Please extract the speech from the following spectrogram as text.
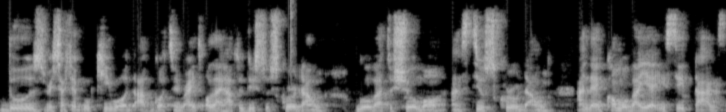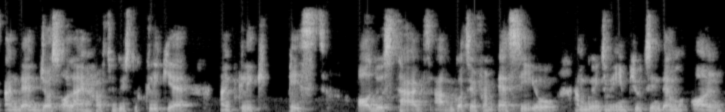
those researchable keywords I've gotten, right? All I have to do is to scroll down, go over to show more and still scroll down and then come over here is say tags. And then just all I have to do is to click here and click paste. All those tags I've gotten from SEO I'm going to be imputing them on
